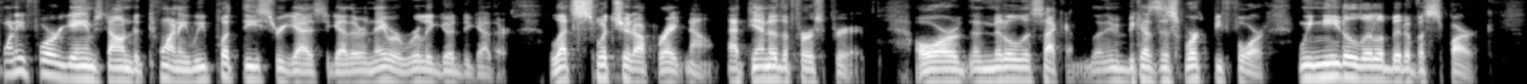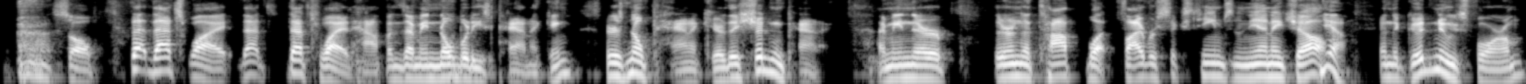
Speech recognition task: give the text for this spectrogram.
24 games down to 20, we put these three guys together and they were really good together. Let's switch it up right now at the end of the first period or the middle of the second because this worked before. We need a little bit of a spark. so that that's why that's that's why it happens. I mean, nobody's panicking. There's no panic here. They shouldn't panic. I mean, they're they're in the top what five or six teams in the NHL. Yeah. And the good news for them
